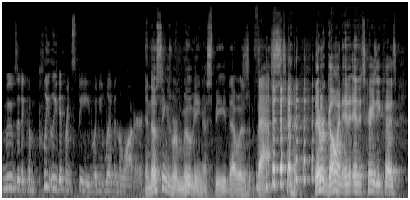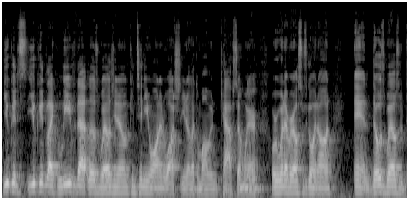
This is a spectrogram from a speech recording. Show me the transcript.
moves at a completely different speed when you live in the water. And those things were moving a speed that was fast. they were going, and, and it's crazy because you could you could like leave that those whales, you know, and continue on and watch, you know, like a mom and calf somewhere Mm-hmm. or whatever else was going on, and those whales would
